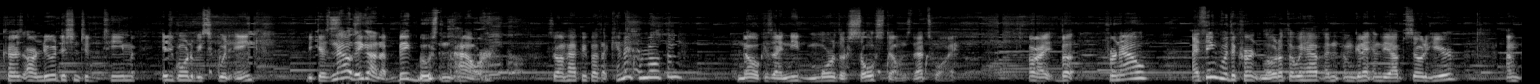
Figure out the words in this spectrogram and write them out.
because our new addition to the team is going to be Squid Ink because now they got a big boost in power. So I'm happy about that. Can I promote them? No, because I need more of their soul stones, that's why. Alright, but for now, I think with the current loadout that we have, I'm, to end the episode here. I'm,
